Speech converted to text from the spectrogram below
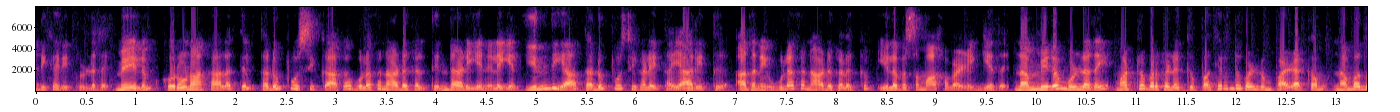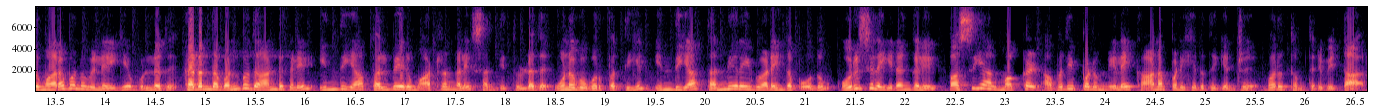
அதிகரித்துள்ளது. மேலும் கொரோனா காலத்தில் தடுப்பூசிக்காக உலக நாடுகள் திண்டாடிய நிலையில் இந்தியா தடுப்பூசிகளை தயாரித்து அதனை உலக நாடுகளுக்கும் இலவசமாக வழங்கியது. நம்மிடம் உள்ளதை மற்றவர்களுக்கு பகிர்ந்து கொள்ளும் பழக்கம் நமது மரபணுவிலேயே உள்ளது. கடந்த ஒன்பது ஆண்டுகளில் இந்தியா பல்வேறு மாற்றங்களை சந்தித்துள்ளது. உணவு உற்பத்தியில் இந்தியா தன்னிறைவு அடைந்த போதும் ஒரு சில இடங்களில் பசியால் மக்கள் அவதிப்படும் நிலை காணப்படுகிறது என்று வருத்தம் தெரிவித்தார்.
